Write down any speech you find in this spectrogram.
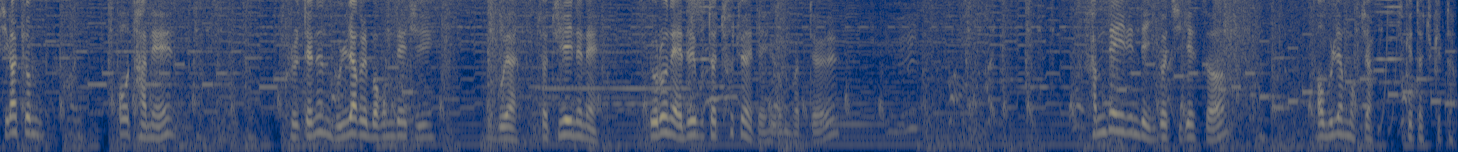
피가 좀 어 다네. 그럴 때는 물약을 먹으면 되지. 뭐야 저 뒤에 있는 애. 요런 애들부터 쳐줘야 돼 이런 것들. 3대1인데 이거 지겠어? 어 물량 먹자. 죽겠다 죽겠다.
